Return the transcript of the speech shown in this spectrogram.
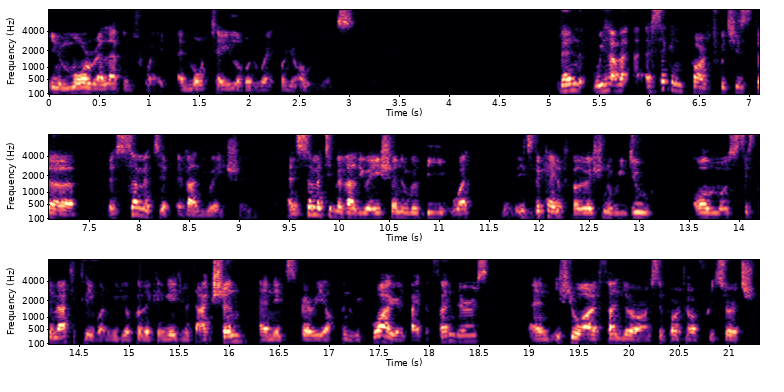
in a more relevant way and more tailored way for your audience. Then we have a, a second part, which is the, the summative evaluation. And summative evaluation will be what is the kind of evaluation we do almost systematically when we do a public engagement action, and it's very often required by the funders. And if you are a funder or a supporter of research,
